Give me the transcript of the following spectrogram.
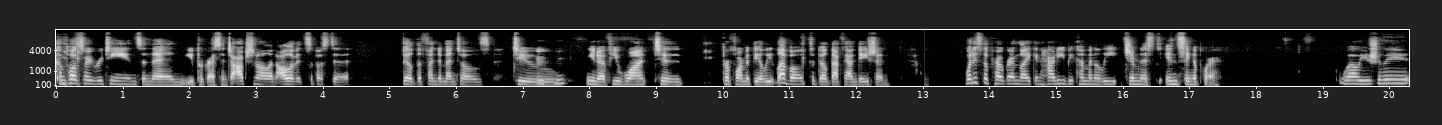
compulsory routines and then you progress into optional and all of it's supposed to build the fundamentals to mm-hmm. you know if you want to perform at the elite level to build that foundation what is the program like and how do you become an elite gymnast in singapore well usually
